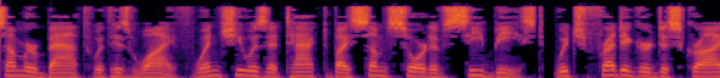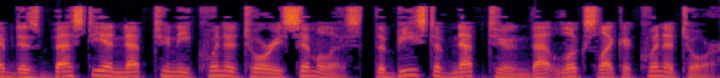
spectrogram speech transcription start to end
summer bath with his wife when she was attacked by some sort of sea beast, which Fredegar described as Bestia Neptuni quinotauri similis, the beast of Neptune that looks like a quinotaur.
